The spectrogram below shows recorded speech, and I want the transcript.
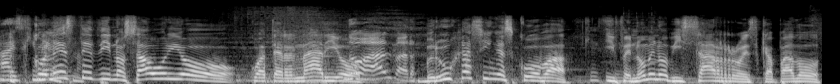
Ah, es Con este dinosaurio cuaternario, No, Álvaro. bruja sin escoba Qué y fenómeno bizarro escapado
